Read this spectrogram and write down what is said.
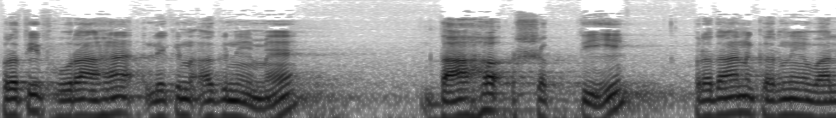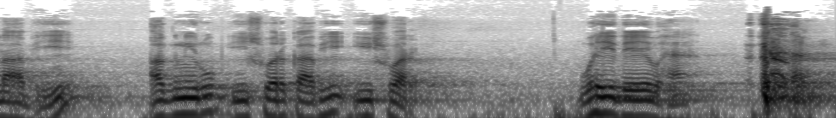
प्रतीत हो रहा है, लेकिन अग्नि में दाह शक्ति प्रदान करने वाला भी अग्नि रूप ईश्वर का भी ईश्वर। वही देव है।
